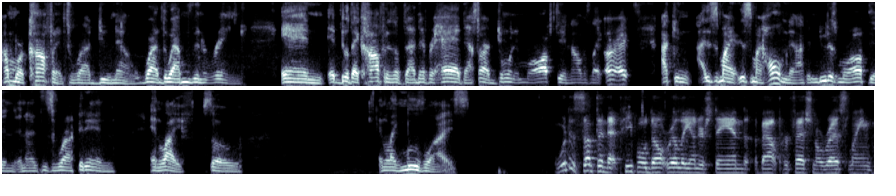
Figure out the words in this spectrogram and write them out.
I'm more confident to where I do now, where the way I move in the ring. And it built that confidence up that I never had. And I started doing it more often. I was like, all right, I can. This is my this is my home now. I can do this more often, and I, this is where I fit in in life. So, and like move wise, what is something that people don't really understand about professional wrestling,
